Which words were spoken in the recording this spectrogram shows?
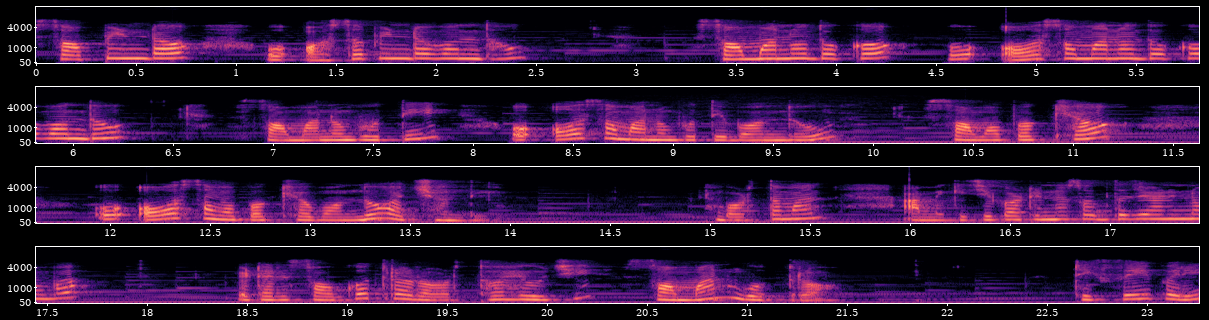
ସପିଣ୍ଡ ଓ ଅସପିଣ୍ଡ ବନ୍ଧୁ ସମାନୋଦକ ଓ ଅସମାନୋଦକ ବନ୍ଧୁ ସମାନୁଭୂତି ଓ ଅସମାନୁଭୂତି ବନ୍ଧୁ ସମପକ୍ଷ ଓ ଅସମପକ୍ଷ ବନ୍ଧୁ ଅଛନ୍ତି ବର୍ତ୍ତମାନ ଆମେ କିଛି କଠିନ ଶବ୍ଦ ଜାଣିନେବା ଏଠାରେ ସଗୋତ୍ରର ଅର୍ଥ ହେଉଛି ସମାନ ଗୋତ୍ର ଠିକ୍ ସେହିପରି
